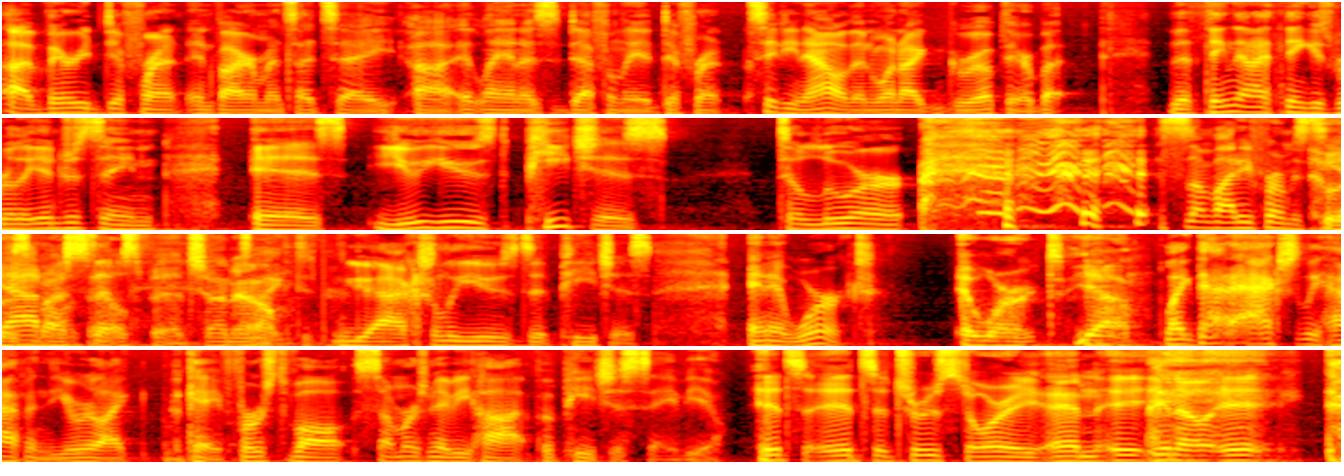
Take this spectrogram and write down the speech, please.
Uh, very different environments, I'd say. Uh, Atlanta is definitely a different city now than when I grew up there. But the thing that I think is really interesting is you used peaches to lure somebody from It was Seattle. my sales pitch. I know. you actually used peaches, and it worked. it worked. Yeah. Like that actually happened. You were like, okay, first of all, summers may be hot, but peaches save you. It's it's a true story, and it, you know it.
